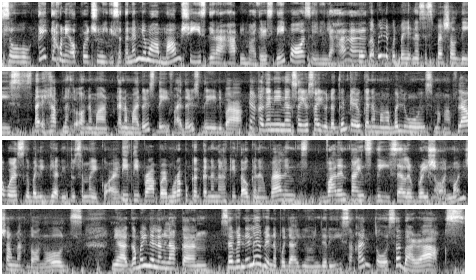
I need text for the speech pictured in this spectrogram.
So, take ako ng opportunity sa tanan ng mga momshies dira Happy Mother's Day po sa inyong lahat. Ug apil pud ba yan na sa special days ay hap na to oh, naman kanang Mother's Day, Father's Day, di ba? Kaya kaganinang sayo-sayo daghan kayo ka ng mga balloons, mga flowers nga baligya dito sa may kuan. Titi proper, mura pud kag kanang nakakita og kanang Valentine's Valentine's Day celebration mo ni siyang McDonald's. Nya gamay na lang lakang 7-Eleven na pud dayon diri sa kanto sa barracks.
